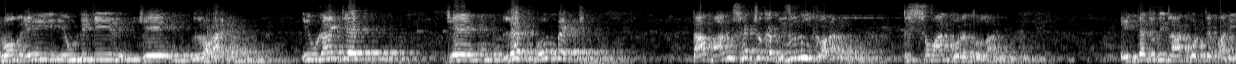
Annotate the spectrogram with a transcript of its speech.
এবং এই ইউনিটির যে লড়াই ইউনাইটেড যে লেফট মুভমেন্ট তা মানুষের চোখে ভিজিবল করা, দৃশ্যমান করে তোলা। এইটা যদি না করতে পারি,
